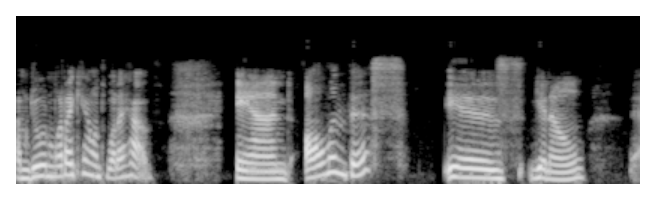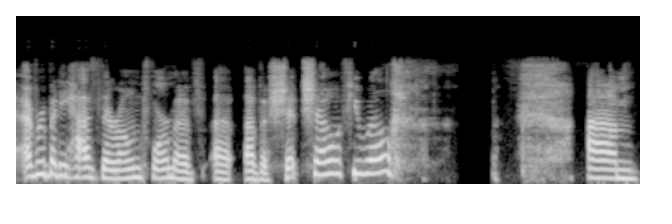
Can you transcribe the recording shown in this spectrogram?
I'm doing what I can with what I have. And all of this is, you know, everybody has their own form of uh, of a shit show, if you will. um,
